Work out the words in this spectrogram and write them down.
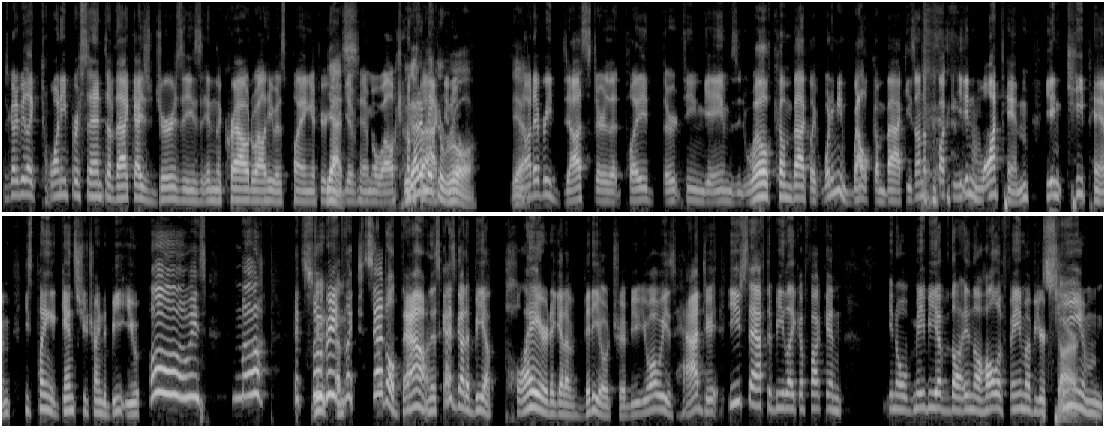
there's got to be like 20% of that guy's jerseys in the crowd while he was playing if you're going to give him a welcome We gotta make a you know? rule. Yeah. Not every duster that played 13 games and welcome back. Like, what do you mean welcome back? He's on a fucking you didn't want him. You didn't keep him. He's playing against you trying to beat you. Oh, he's no. It's so Dude, great. um like, settle down. This guy's got to be a player to get a video tribute. You always had to. You used to have to be like a fucking, you know, maybe of the in the Hall of Fame of your Star. team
